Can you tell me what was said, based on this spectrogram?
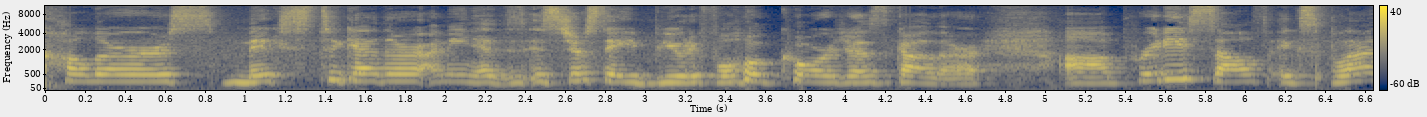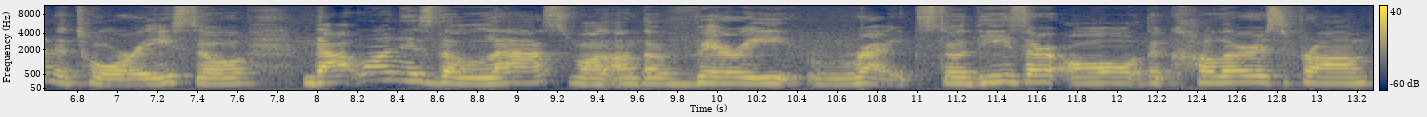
colors mixed together. I mean, it's, just a beautiful, gorgeous color. Uh, pretty self-explanatory. So that one is the last one on the very right. So these are all the colors from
